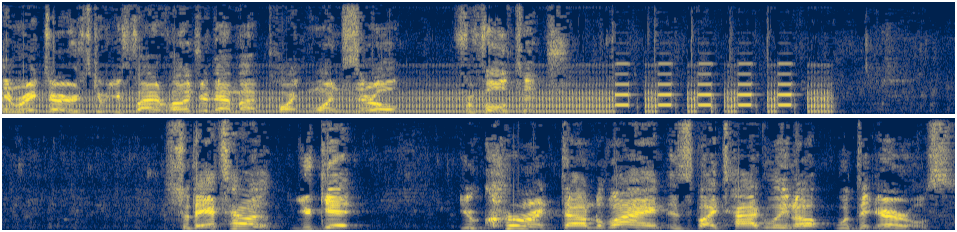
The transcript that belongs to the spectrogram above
And right there, it's giving you 500 at my 0.10 for voltage. So that's how you get your current down the line is by toggling up with the arrows.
